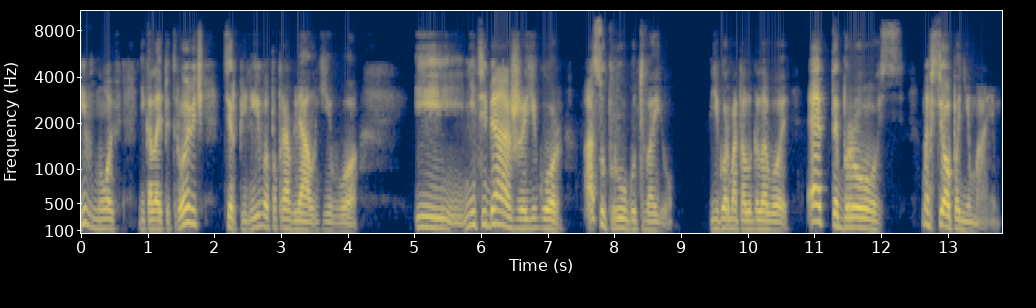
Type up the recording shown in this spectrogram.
И вновь Николай Петрович терпеливо поправлял его. «И не тебя же, Егор, а супругу твою». Егор мотал головой. «Это брось. Мы все понимаем.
